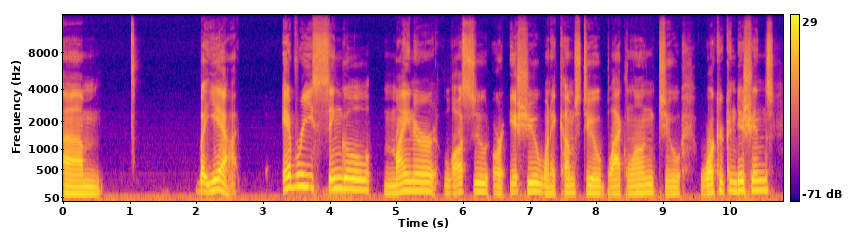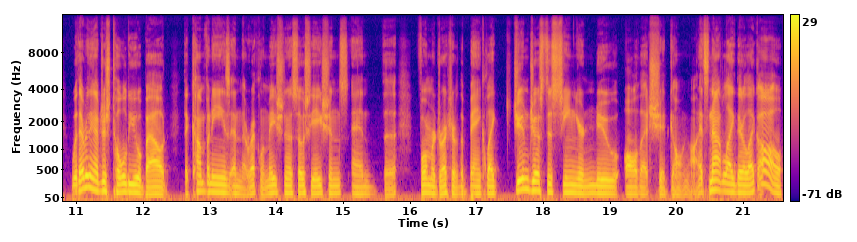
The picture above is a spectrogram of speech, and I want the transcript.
Um, but yeah, every single minor lawsuit or issue when it comes to black lung to worker conditions, with everything I've just told you about the companies and the reclamation associations and the former director of the bank, like Jim Justice Sr. knew all that shit going on. It's not like they're like, oh,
